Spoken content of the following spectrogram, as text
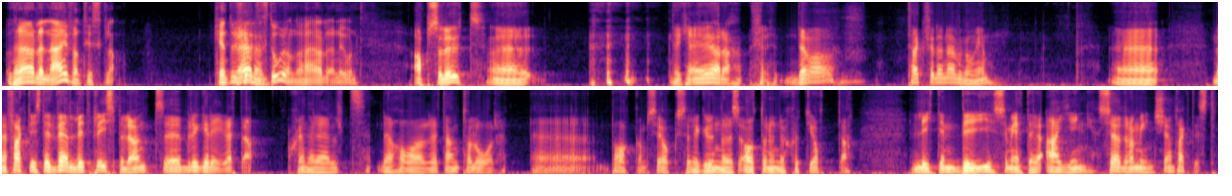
Och den här ölen är ju från Tyskland. Kan inte du den. historien om den här ölen Johan? Absolut. Eh, det kan jag göra. Det var... Tack för den övergången. Eh, men faktiskt ett väldigt prisbelönt eh, bryggeri detta. Generellt. Det har ett antal år eh, bakom sig också. Det grundades 1878. En liten by som heter Ajing, söder om München faktiskt.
